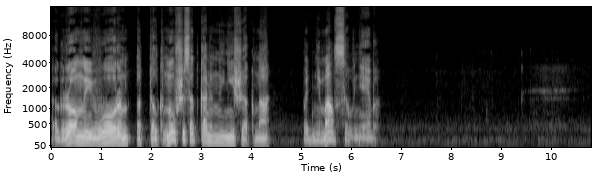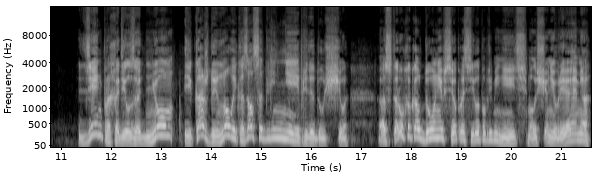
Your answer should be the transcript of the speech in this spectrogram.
Огромный ворон, оттолкнувшись от каменной ниши окна, поднимался в небо. День проходил за днем, и каждый новый казался длиннее предыдущего. А старуха-колдунья все просила повременить, мол, еще не время,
